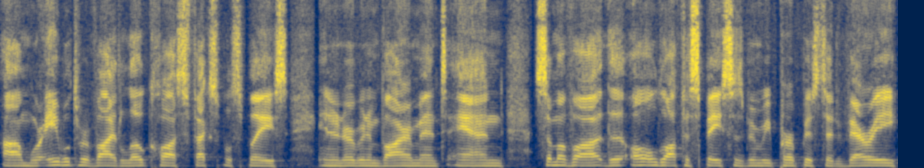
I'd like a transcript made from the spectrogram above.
um, we're able to provide low cost flexible space in an urban environment and some of uh, the old office space has been repurposed at very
